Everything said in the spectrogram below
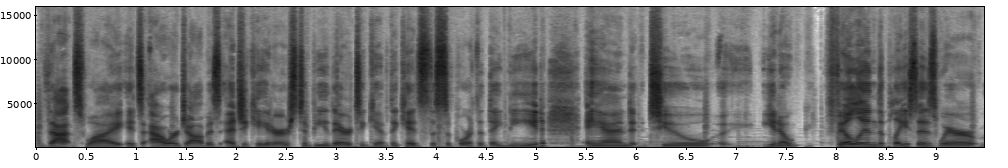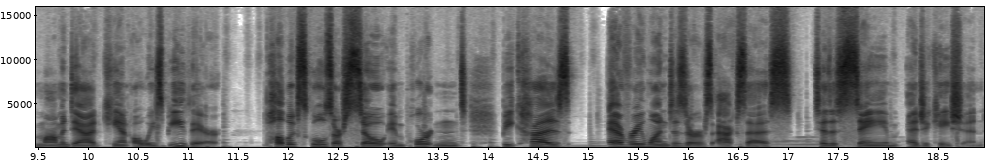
that's why it's our job as educators to be there to give the kids the support that they need and to, you know, fill in the places where mom and dad can't always be there. Public schools are so important because everyone deserves access to the same education.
